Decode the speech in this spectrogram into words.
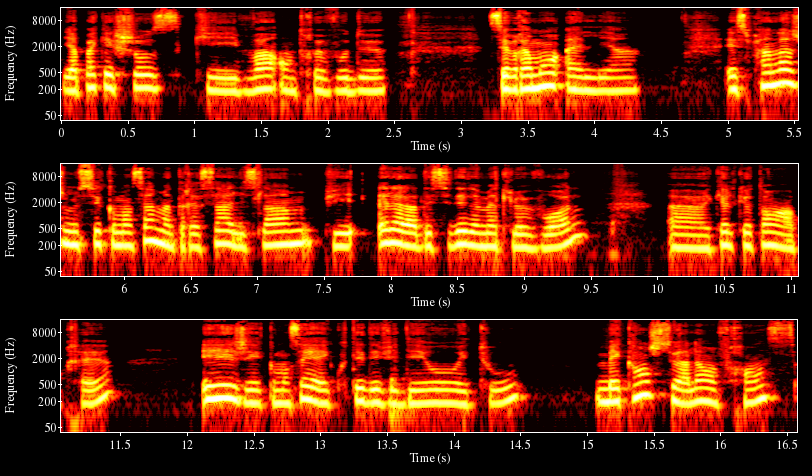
Il n'y a pas quelque chose qui va entre vous deux. C'est vraiment un lien. Et ce point-là, je me suis commencé à m'intéresser à l'islam, puis elle, elle a décidé de mettre le voile euh, quelques temps après, et j'ai commencé à écouter des vidéos et tout. Mais quand je suis allée en France,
